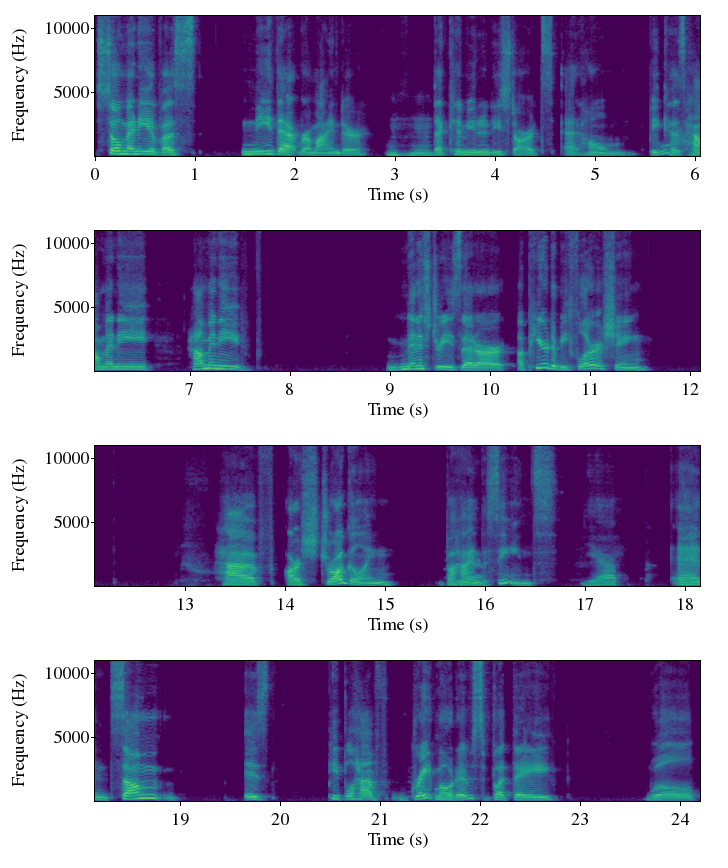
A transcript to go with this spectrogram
so many of us need that reminder mm-hmm. that community starts at home because Ooh. how many how many ministries that are appear to be flourishing have are struggling behind yeah. the scenes. Yep. And some is people have great motives, but they will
